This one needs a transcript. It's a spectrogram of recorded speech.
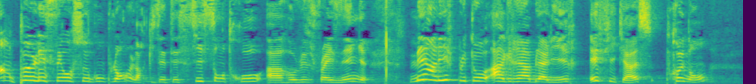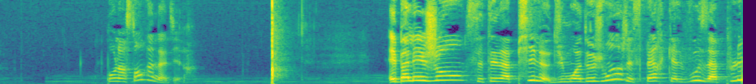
un peu laissés au second plan alors qu'ils étaient si centraux à Horus Rising, mais un livre plutôt agréable à lire, efficace, prenant, pour l'instant, rien à dire. Eh ben les gens, c'était la pile du mois de juin, j'espère qu'elle vous a plu.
